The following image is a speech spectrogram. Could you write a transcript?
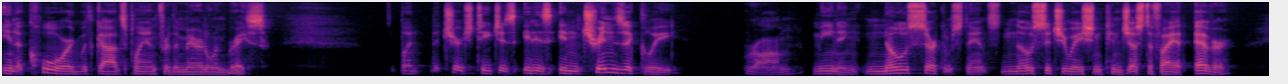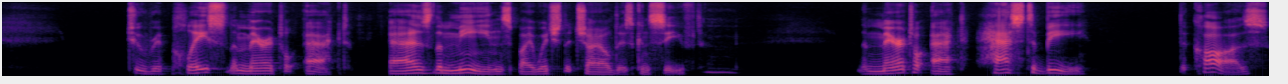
in accord with God's plan for the marital embrace. But the church teaches it is intrinsically wrong, meaning no circumstance, no situation can justify it ever, to replace the marital act as the means by which the child is conceived. Mm. The marital act has to be the cause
